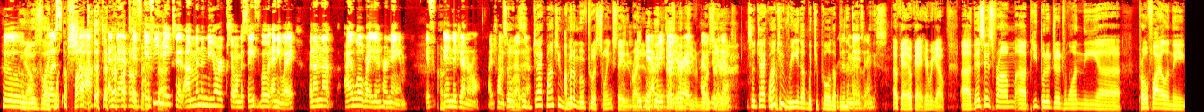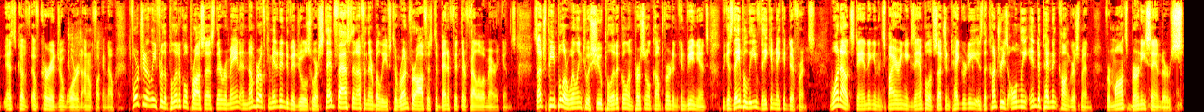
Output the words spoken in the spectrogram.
who Who Yeah. was like, was what the fuck? shocked. and that's if, if he that. makes it, I'm in New York, so I'm a safe vote anyway. But I'm not. I will write in her name if All right. in the general. I just want to so, put it out uh. Jack, why don't you I'm going to move to a swing state and write it. Yeah, in. me too. So You're right. even I more would do that. So, Jack, why don't you read up what you pulled up This in is the amazing. database? Okay, okay, here we go. Uh, this is from uh, Pete Buttigieg won the uh, profile in the of, of Courage Award. I don't fucking know. Fortunately for the political process, there remain a number of committed individuals who are steadfast enough in their beliefs to run for office to benefit their fellow Americans. Such people are willing to eschew political and personal comfort and convenience because they believe they can make a difference. One outstanding and inspiring example of such integrity is the country's only independent congressman, Vermont's Bernie Sanders.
